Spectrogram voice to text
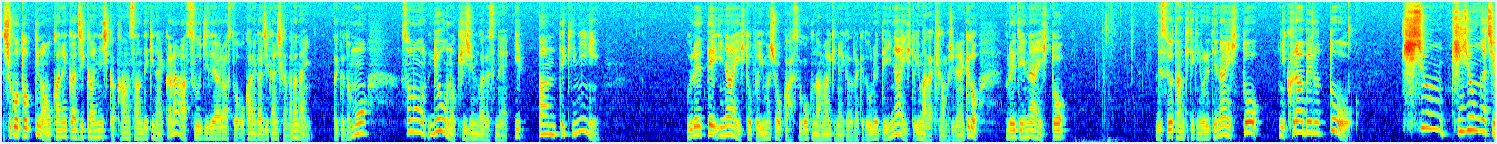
ー、仕事っていうのはお金か時間にしか換算できないから数字で表すとお金か時間にしかならないんだけどもその量の基準がですね一般的に売れていない人と言いましょうかすごく生意気な言い方だけど売れていない人今だけかもしれないけど売れていない人ですよ短期的に売れていない人に比べると基準基準が違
